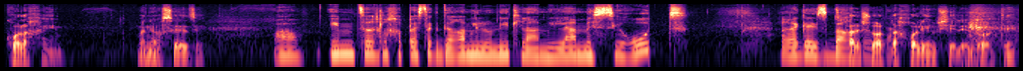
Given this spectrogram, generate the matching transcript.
כל החיים, ואני עושה את זה. וואו, אם צריך לחפש הגדרה מילונית למילה מסירות, הרגע הסברת אותה. צריכה לשאול את החולים שלי, לא אותי.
